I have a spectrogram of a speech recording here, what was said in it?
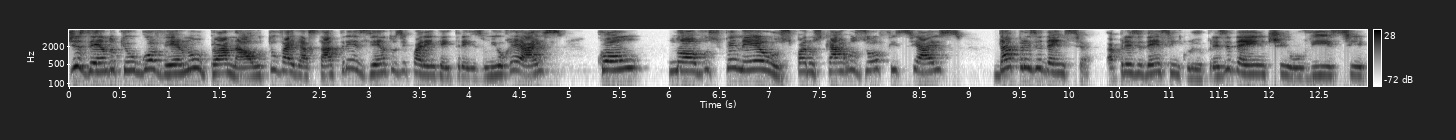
dizendo que o governo, o Planalto, vai gastar 343 mil reais com novos pneus para os carros oficiais da presidência. A presidência inclui o presidente, o vice,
